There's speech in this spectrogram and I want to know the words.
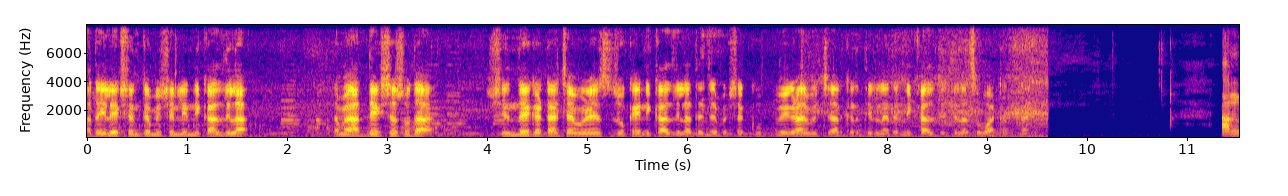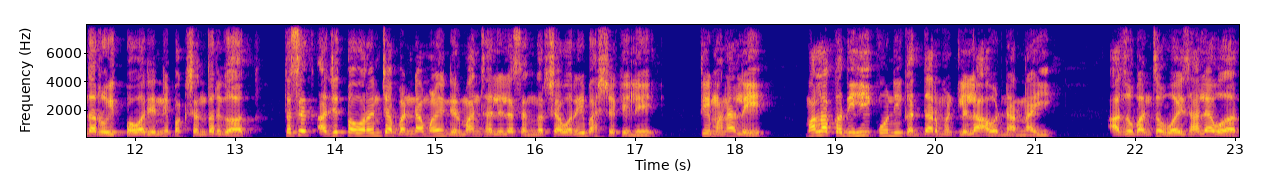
आता इलेक्शन कमिशनली निकाल दिला त्यामुळे अध्यक्षसुद्धा शिंदे गटाच्या वेळेस जो काही निकाल दिला त्याच्यापेक्षा खूप वेगळा विचार करतील नाही तर निकाल देतील असं वाटत नाही. आमदार रोहित पवार यांनी पक्षांतर्गत तसेच अजित पवारांच्या बंडामुळे निर्माण झालेल्या संघर्षावरही भाष्य केले. ते म्हणाले मला कधीही कोणी गद्दार म्हटलेलं आवडणार नाही. आजोबांचं वय झाल्यावर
